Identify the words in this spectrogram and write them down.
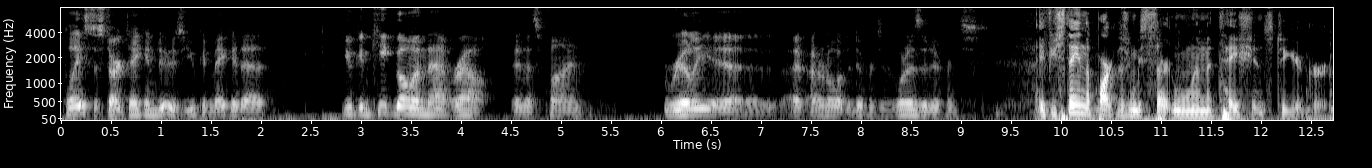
place to start taking dues. You can make it a, you can keep going that route, and it's fine. Really, uh, I, I don't know what the difference is. What is the difference? if you stay in the park, there's going to be certain limitations to your group.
